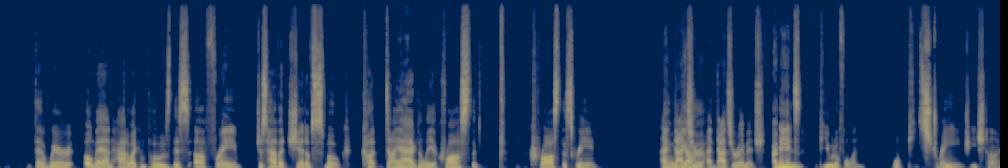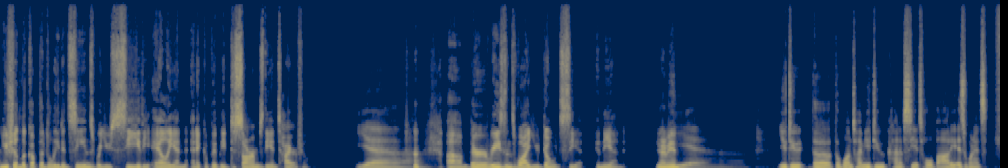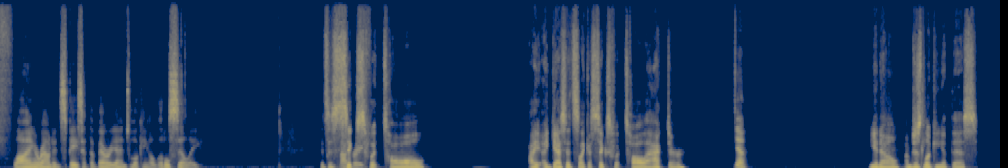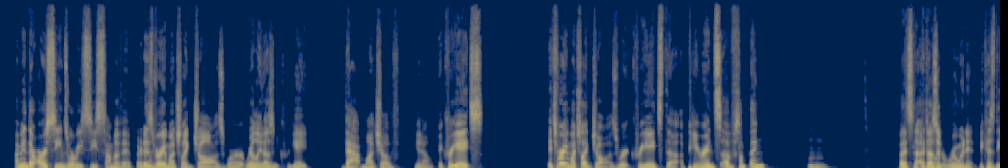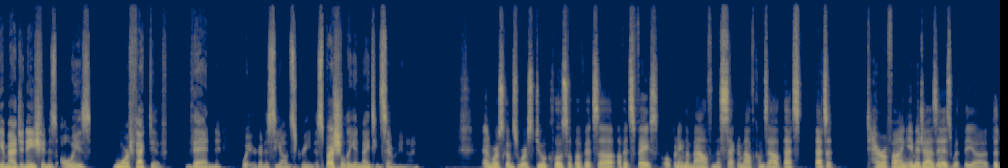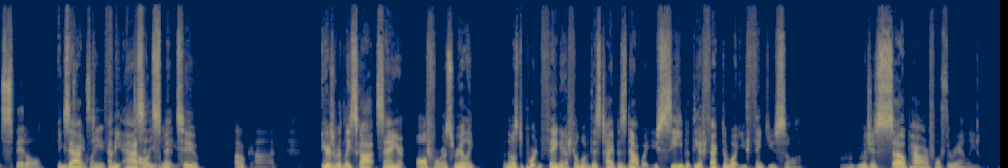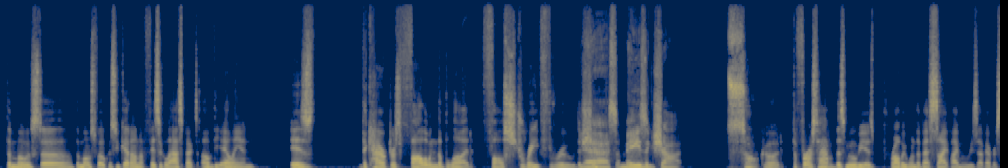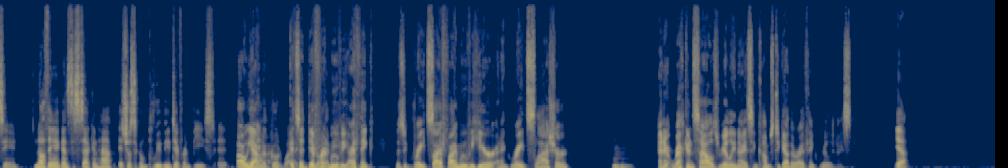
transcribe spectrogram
that where oh man, how do I compose this uh, frame? Just have a jet of smoke cut diagonally across the across the screen. And Oh, that's yeah. your and that's your image. I and mean- it's beautiful and what strange each time. You should look up the deleted scenes where you see the alien and it completely disarms the entire film. Yeah. Um, there are reasons why you don't see it in the end. You know what I mean? yeah. You do the the one time you do kind of see its whole body is when it's flying around in space at the very end looking a little silly. It's a Not six great. foot tall. I, I guess it's like a six foot tall actor. Yeah. You know, I'm just looking at this. I mean, there are scenes where we see some of it, but it is very much like Jaws, where it really doesn't create that much of, you know, it creates. It's very much like Jaws, where it creates the appearance of something, Mhm. but it's not, it doesn't ruin it because the imagination is always more effective than what you're going to see on screen, especially in 1979. And worst comes to worst, do a close up of its uh of its face, opening the mouth and the second mouth comes out. That's that's a terrifying image as is with the uh the spittle. Exactly. And the acid spit need. too. Oh god. Here's Ridley Scott saying it all for us, really. The most important thing in a film of this type is not what you see, but the effect of what you think you saw, Mhm. which is so powerful through Alien. the most uh the most focus you get on a physical aspect of the alien is the characters following the blood fall straight through the ship. yes, amazing shot. So good. The first half of this movie is probably one of the best sci-fi movies I've ever seen. Nothing against the second half. It's just a completely different beast in, Oh yeah, in a good way. it's a You know different I mean? movie. I think there's a great sci-fi movie here and a great slasher, Mhm. and it reconciles really nice and comes together. I think really nicely. Yeah.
